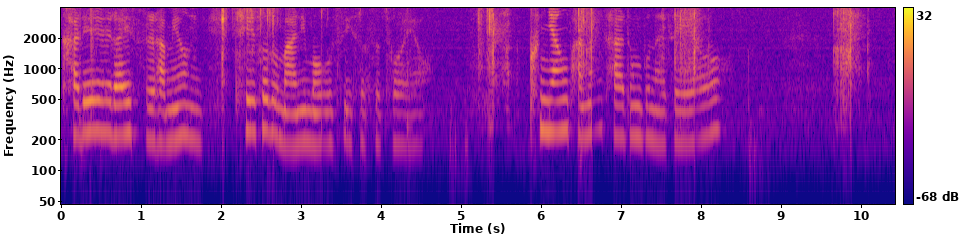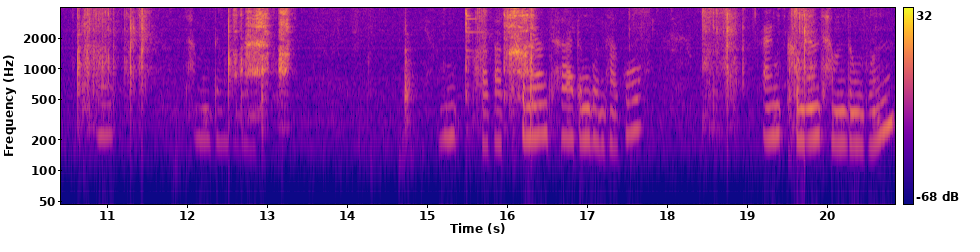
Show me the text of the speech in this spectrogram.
카레 라이스를 하면 채소를 많이 먹을 수 있어서 좋아요. 큰 양파는 4등분 하세요. 3등분. 양파가 크면 4등분 하고, 안 크면 3등분.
